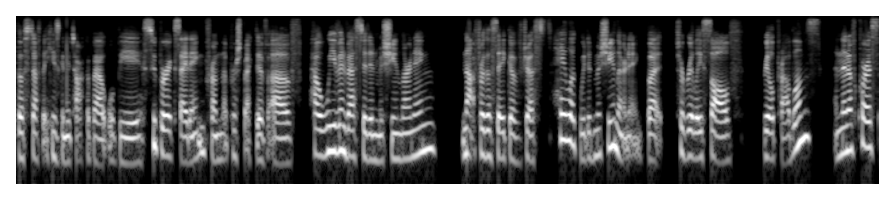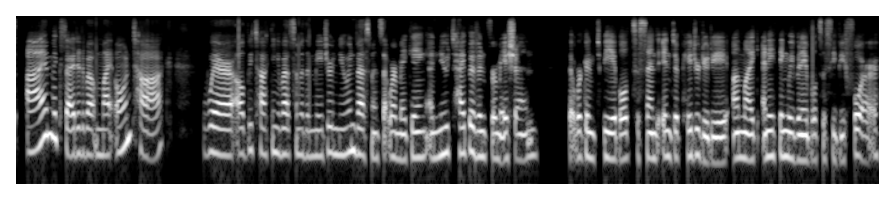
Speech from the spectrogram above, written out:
the stuff that he's going to talk about will be super exciting from the perspective of how we've invested in machine learning, not for the sake of just, hey, look, we did machine learning, but to really solve real problems. And then, of course, I'm excited about my own talk where I'll be talking about some of the major new investments that we're making, a new type of information that we're going to be able to send into PagerDuty, unlike anything we've been able to see before,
